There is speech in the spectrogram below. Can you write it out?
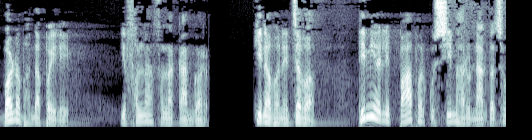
बढ्नभन्दा पहिले यो फल्ला फल्ला काम गर। किनभने जब तिमीहरूले पापहरूको सीमाहरू नाग्दछौ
